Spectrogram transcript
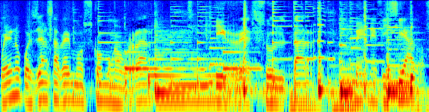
Bueno, pues ya sabemos cómo ahorrar y resultar beneficiados.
